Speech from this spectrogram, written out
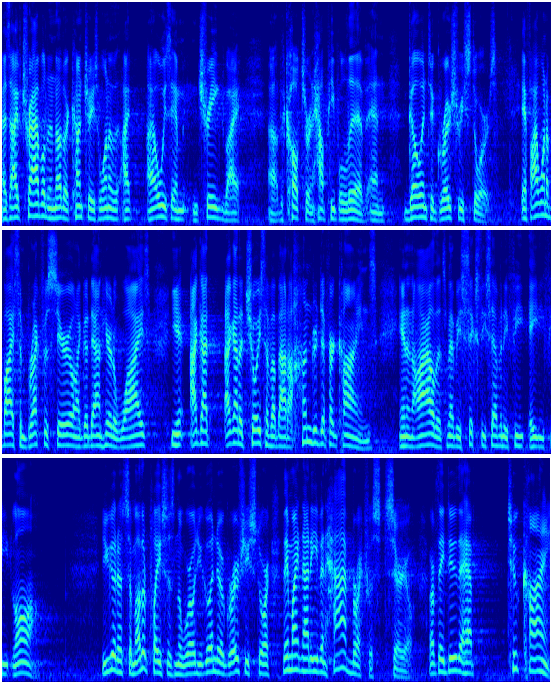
As I've traveled in other countries, one of the, I, I always am intrigued by uh, the culture and how people live and go into grocery stores if I want to buy some breakfast cereal and I go down here to Weis, you know, I, got, I got a choice of about 100 different kinds in an aisle that's maybe 60, 70 feet, 80 feet long. You go to some other places in the world, you go into a grocery store, they might not even have breakfast cereal. Or if they do, they have two kinds.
